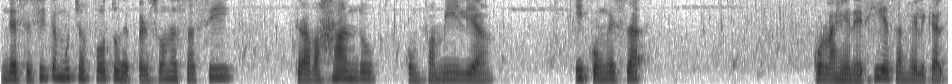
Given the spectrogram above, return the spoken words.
Necesitan muchas fotos de personas así trabajando con familia y con esa con las energías angelicales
